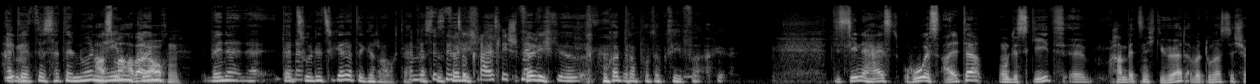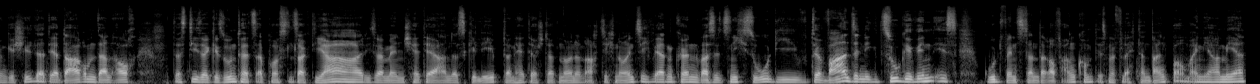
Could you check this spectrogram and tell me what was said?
Hat er, das hat er nur Asthma, nehmen aber können, rauchen. wenn er äh, dazu eine Zigarette geraucht hat. Damit was es nicht so völlig, kreislich schmeckt. völlig äh, kontraproduktiv war. Die Szene heißt Hohes Alter und es geht, äh, haben wir jetzt nicht gehört, aber du hast es schon geschildert, ja darum dann auch, dass dieser Gesundheitsapostel sagt, ja, dieser Mensch hätte er anders gelebt, dann hätte er statt 89 90 werden können, was jetzt nicht so die, der wahnsinnige Zugewinn ist. Gut, wenn es dann darauf ankommt, ist man vielleicht dann dankbar um ein Jahr mehr.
